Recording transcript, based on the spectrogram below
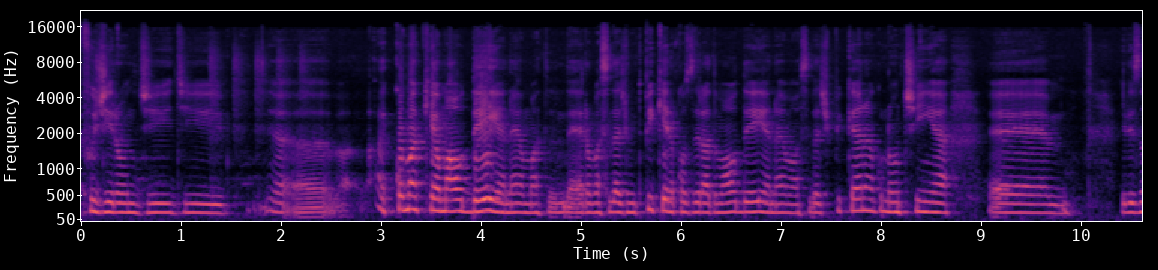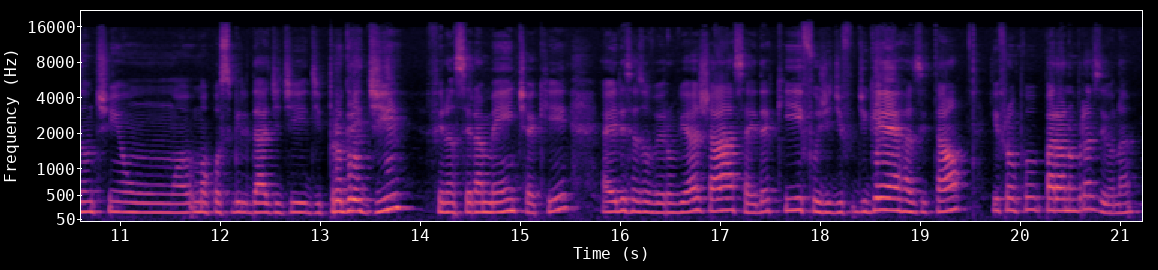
fugiram de, de uh, como aqui é uma aldeia, né? Uma, era uma cidade muito pequena, considerada uma aldeia, né? Uma cidade pequena, não tinha. É, eles não tinham uma, uma possibilidade de, de progredir financeiramente aqui. Aí eles resolveram viajar, sair daqui, fugir de, de guerras e tal, e foram parar no Brasil, né?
